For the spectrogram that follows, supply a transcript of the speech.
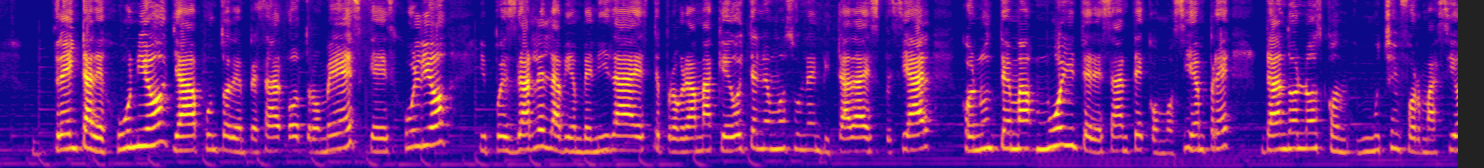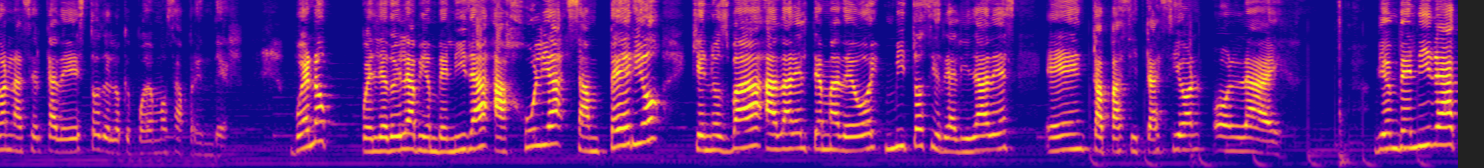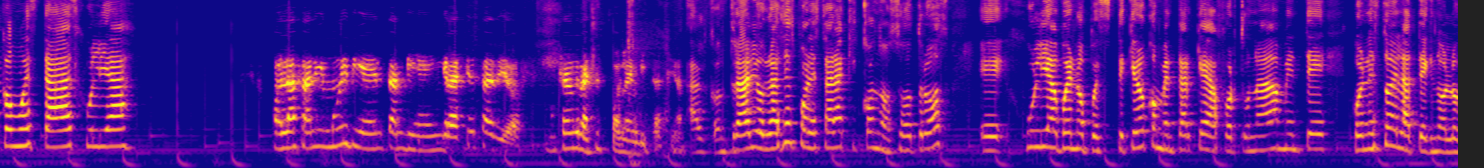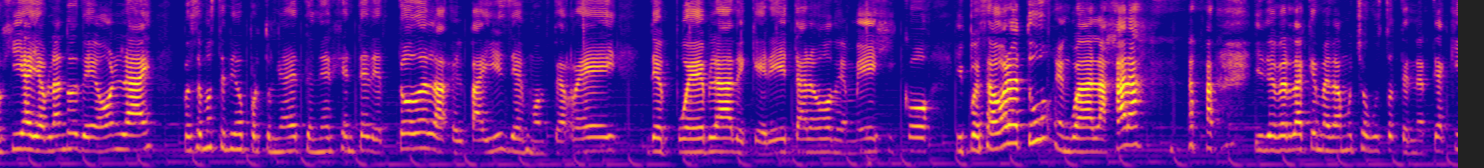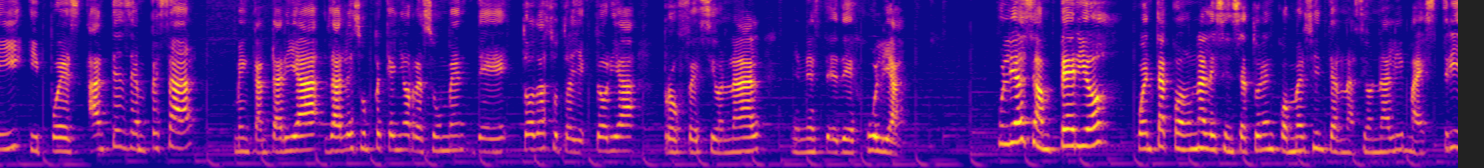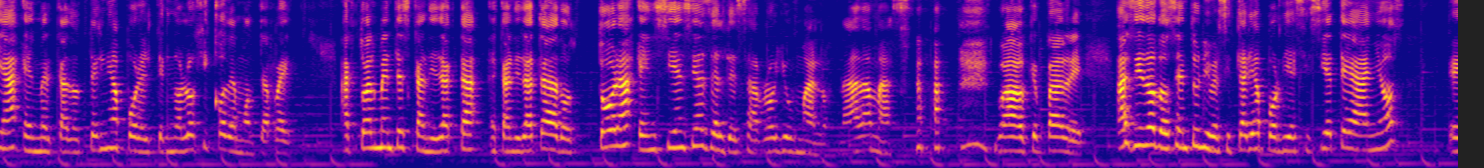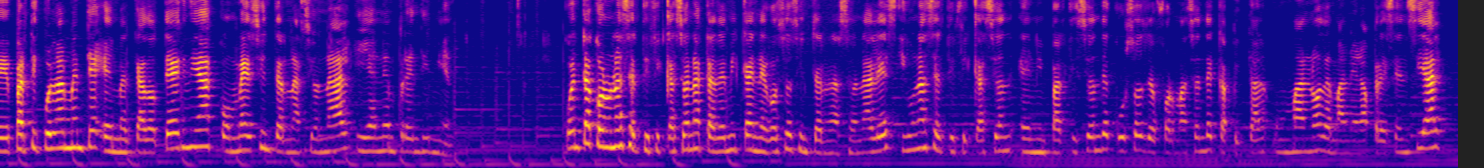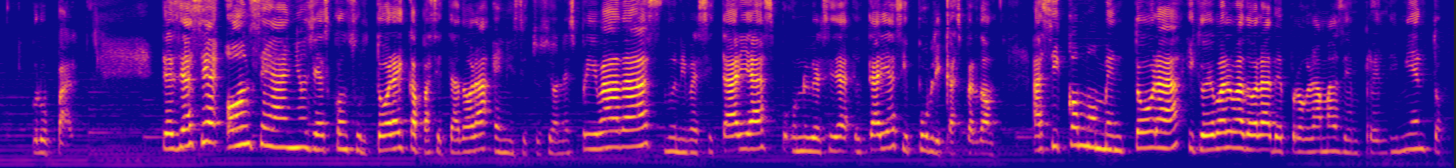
30 de junio, ya a punto de empezar otro mes, que es julio, y pues darles la bienvenida a este programa que hoy tenemos una invitada especial con un tema muy interesante, como siempre, dándonos con mucha información acerca de esto, de lo que podemos aprender. Bueno, pues le doy la bienvenida a Julia Samperio, quien nos va a dar el tema de hoy, mitos y realidades en capacitación online. Bienvenida, ¿cómo estás, Julia? Hola, Fanny, muy bien también, gracias a Dios. Muchas gracias por la invitación. Al contrario, gracias por estar aquí con nosotros. Eh, Julia, bueno, pues te quiero comentar que afortunadamente con esto de la tecnología y hablando de online, pues hemos tenido oportunidad de tener gente de todo el país, de Monterrey, de Puebla, de Querétaro, de México, y pues ahora tú en Guadalajara. y de verdad que me da mucho gusto tenerte aquí. Y pues antes de empezar, me encantaría darles un pequeño resumen de toda su trayectoria profesional en este de Julia. Julia Samperio Cuenta con una licenciatura en Comercio Internacional y maestría en Mercadotecnia por el Tecnológico de Monterrey. Actualmente es candidata, candidata a doctora en Ciencias del Desarrollo Humano, nada más. ¡Wow! ¡Qué padre! Ha sido docente universitaria por 17 años, eh, particularmente en Mercadotecnia, Comercio Internacional y en Emprendimiento. Cuenta con una certificación académica en negocios internacionales y una certificación en impartición de cursos de formación de capital humano de manera presencial, grupal. Desde hace 11 años ya es consultora y capacitadora en instituciones privadas, universitarias, universitarias y públicas, perdón, así como mentora y evaluadora de programas de emprendimiento.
